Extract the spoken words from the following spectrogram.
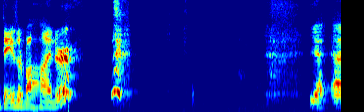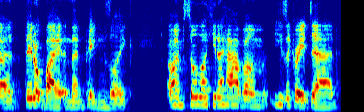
days are behind her Yeah, uh, they don't buy it, and then Peyton's like, "Oh, I'm so lucky to have him. He's a great dad."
